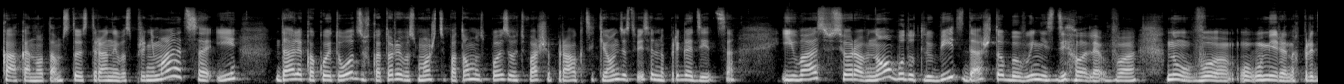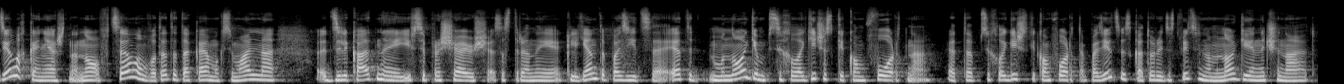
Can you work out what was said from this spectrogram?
как оно там с той стороны воспринимается, и дали какой-то отзыв, который вы сможете потом использовать в вашей практике. Он действительно пригодится. И вас все равно будут любить, да, что бы вы ни сделали в, ну, в умеренных пределах, конечно, но в целом вот это такая максимально деликатная и всепрощающая со стороны клиента позиция. Это многим психологически комфортно. Это психологически комфортная позиция, с которой действительно многие начинают.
